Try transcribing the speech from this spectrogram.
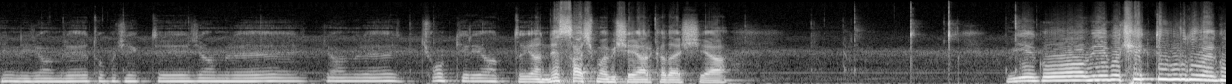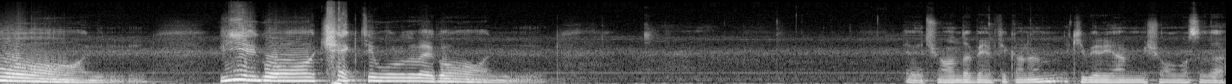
Şimdi Camre topu çekti. Camre, Camre çok geriye attı. Ya ne saçma bir şey arkadaş ya. Viego, Viego çekti vurdu ve gol. Viego çekti vurdu ve gol. Evet şu anda Benfica'nın 2-1 yenmiş olması da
